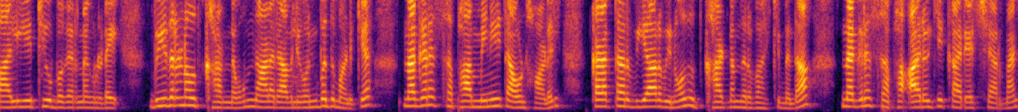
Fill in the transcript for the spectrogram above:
പാലിയേറ്റീവ് ഉപകരണങ്ങളുടെ വിതരണോദ്ഘാടനവും നാളെ രാവിലെ ഒൻപത് മണിക്ക് നഗരസഭ മിനി ടൗൺ ഹാളിൽ കളക്ടർ വി ആർ വിനോദ് ഉദ്ഘാടനം നിർവഹിക്കുമെന്ന് നഗരസഭ ആരോഗ്യകാര്യ ചെയർമാൻ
